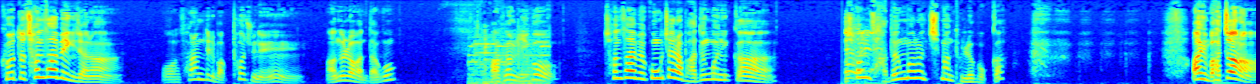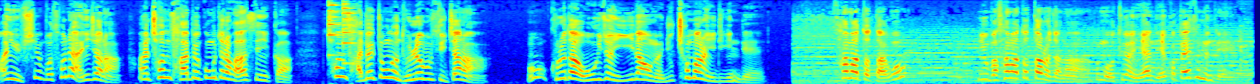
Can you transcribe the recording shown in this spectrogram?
그것도 1400이잖아. 어 사람들이 막 퍼주네. 안 올라간다고? 아 그럼 이거 1400 공짜로 받은 거니까 1400만원치만 돌려볼까? 아니 맞잖아. 아니 씨뭐 손해 아니잖아. 아니 1400 공짜로 받았으니까 1400 정도는 돌려볼 수 있잖아. 어? 그러다가 오기 전에 2 나오면 6천만원 이득인데. 3화 떴다고? 이거 봐 3화 떴다 그러잖아. 그럼 어떻게 하냐? 얘거 뺏으면 돼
